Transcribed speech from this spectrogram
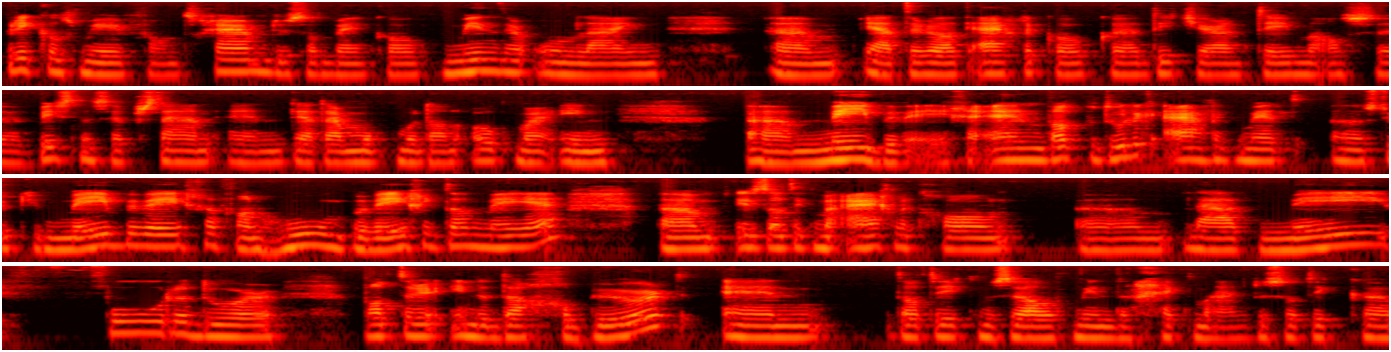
prikkels meer van het scherm. Dus dan ben ik ook minder online. Ja, terwijl ik eigenlijk ook dit jaar een thema als business heb staan. En daar moet ik me dan ook maar in uh, meebewegen. En wat bedoel ik eigenlijk met een stukje meebewegen? Van hoe beweeg ik dan mee? Hè? Ehm, is dat ik me eigenlijk gewoon laat meevoeren door wat er in de dag gebeurt. En dat ik mezelf minder gek maak. Dus dat ik,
